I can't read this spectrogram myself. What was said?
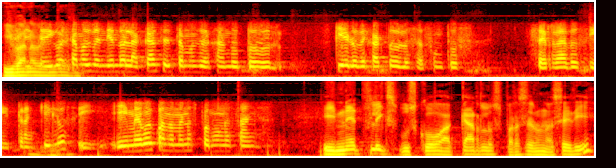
Y van a te digo, estamos vendiendo la casa, estamos dejando todo quiero dejar todos los asuntos cerrados y tranquilos y, y me voy cuando menos por unos años. ¿Y Netflix buscó a Carlos para hacer una serie?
